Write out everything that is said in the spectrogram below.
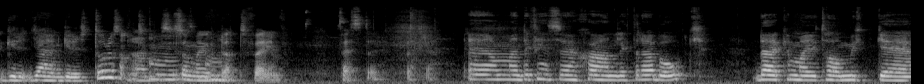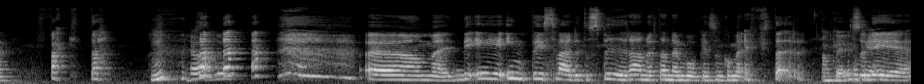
gry- järngrytor och sånt precis. som har gjort Mm. att färgen fäster bättre. Ehm, det finns ju en skön litterär bok. Där kan man ju ta mycket fakta. Ja. Ehm, det är inte i Svärdet och spiran utan den boken som kommer efter. Okej. Så Okej. det är,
